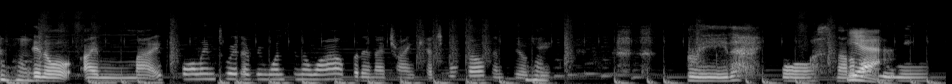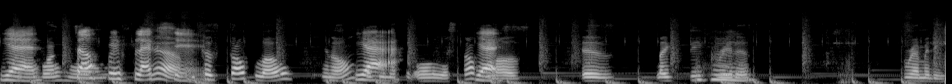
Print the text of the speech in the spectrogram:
mm-hmm. you know, I might fall into it every once in a while, but then I try and catch myself and say, mm-hmm. okay. Mm-hmm breathe. Oh, it's not yeah. about me. Yeah. Self reflection. Yeah, because self love, you know, yeah. earlier, self love yes. is like the mm-hmm. greatest remedy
